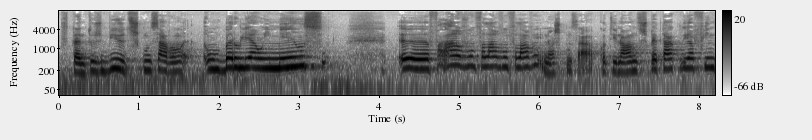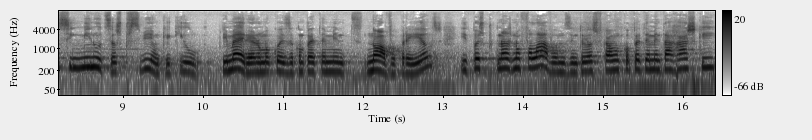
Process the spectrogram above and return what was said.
Portanto, os miúdos começavam um barulhão imenso, uh, falavam, falavam, falavam, e nós começávamos, continuávamos o espetáculo e ao fim de cinco minutos eles percebiam que aquilo, primeiro, era uma coisa completamente nova para eles e depois porque nós não falávamos, então eles ficavam completamente à rasca e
